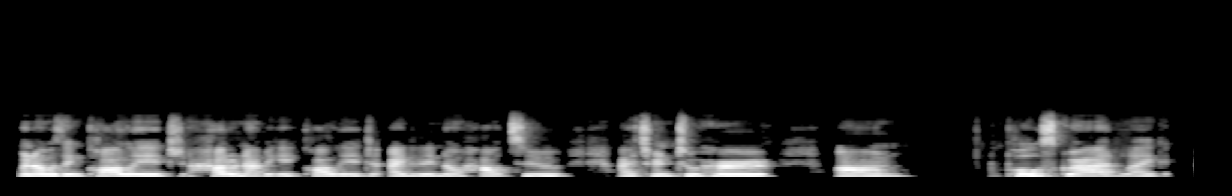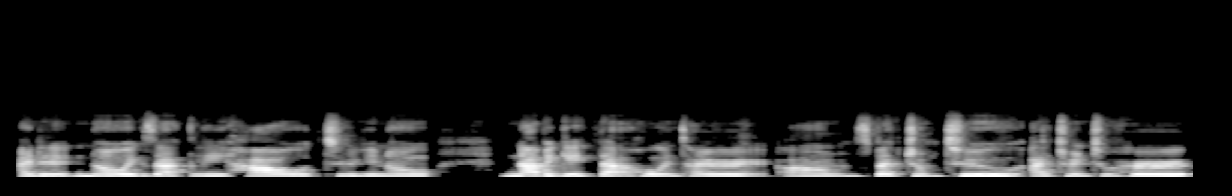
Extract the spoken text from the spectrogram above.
When I was in college, how to navigate college, I didn't know how to. I turned to her. Um, post grad, like I didn't know exactly how to, you know, navigate that whole entire um, spectrum too. I turned to her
